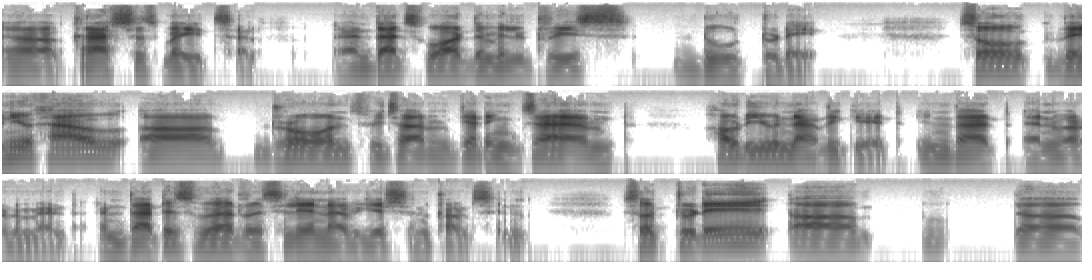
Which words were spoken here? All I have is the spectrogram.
uh, crashes by itself. And that's what the militaries do today. So when you have uh, drones which are getting jammed, how do you navigate in that environment? And that is where resilient navigation comes in. So today, uh, the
